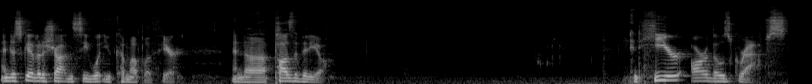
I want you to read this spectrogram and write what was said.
and just give it a shot and see what you come up with here. And uh, pause the video. And here are those graphs.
